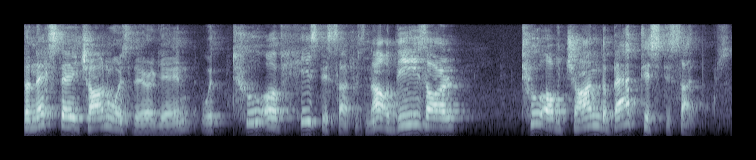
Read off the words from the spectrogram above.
The next day, John was there again with two of his disciples. Now, these are two of John the Baptist's disciples.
